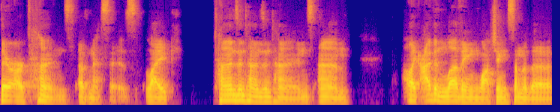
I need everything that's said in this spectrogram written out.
there are tons of messes, like tons and tons and tons. Um, like I've been loving watching some of the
